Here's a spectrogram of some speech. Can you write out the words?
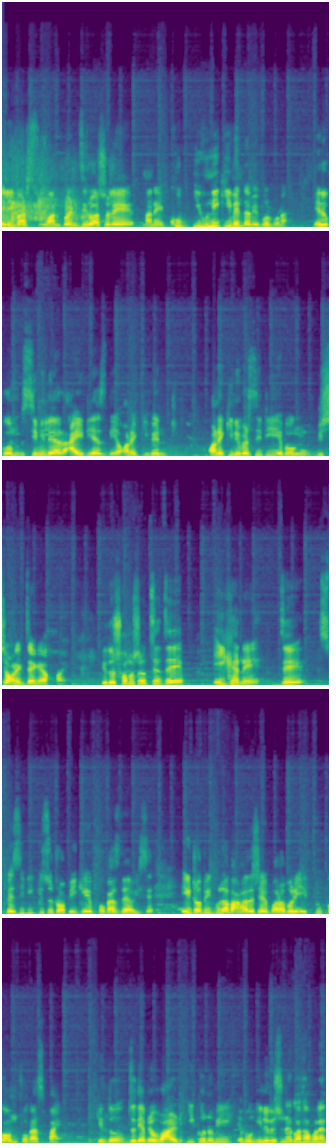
টেলিভার্স ওয়ান পয়েন্ট জিরো আসলে মানে খুব ইউনিক ইভেন্ট আমি বলব না। এরকম সিমিলার আইডিয়াস নিয়ে অনেক ইভেন্ট অনেক ইউনিভার্সিটি এবং বিশ্বের অনেক জায়গায় হয়। কিন্তু সমস্যা হচ্ছে যে এইখানে যে স্পেসিফিক কিছু টপিকে ফোকাস দেওয়া হয়েছে এই টপিকগুলো বাংলাদেশে বরাবরই একটু কম ফোকাস পায়। কিন্তু যদি আপনি ওয়ার্ল্ড ইকোনমি এবং ইনোভেশনের কথা বলেন,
